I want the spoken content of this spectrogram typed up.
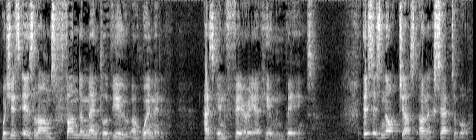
which is Islam's fundamental view of women as inferior human beings. This is not just unacceptable,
